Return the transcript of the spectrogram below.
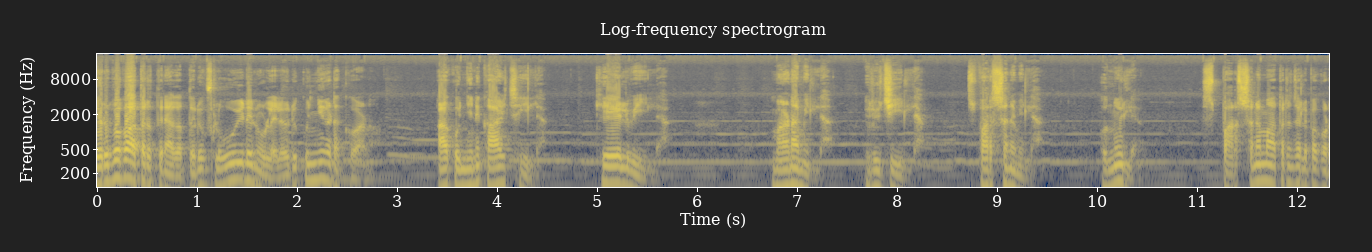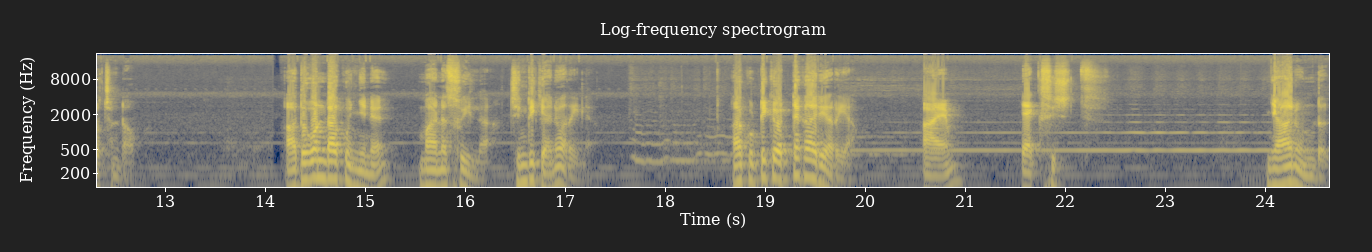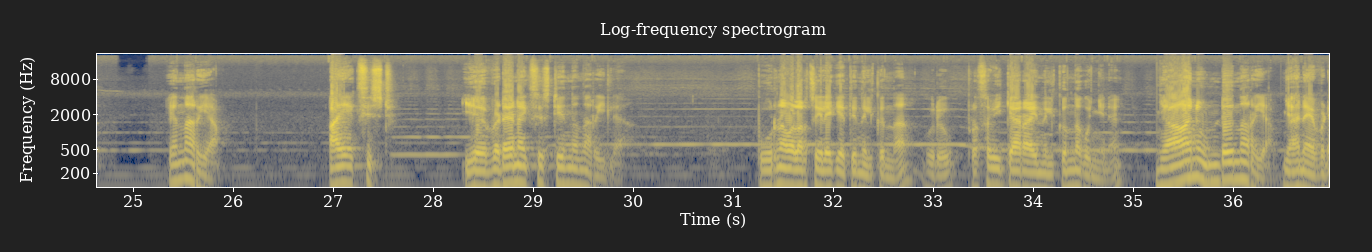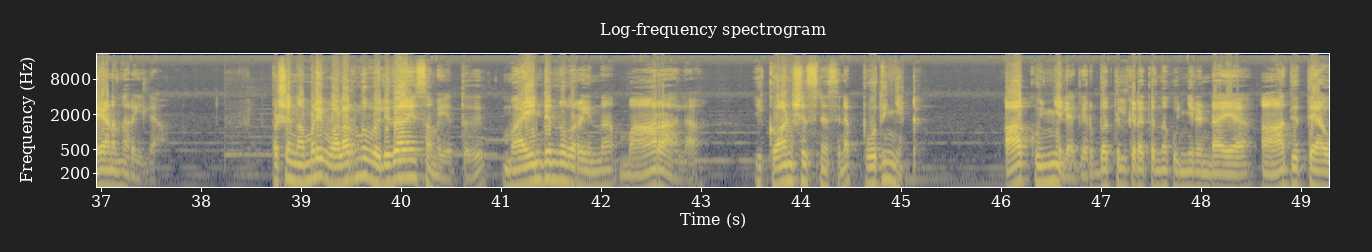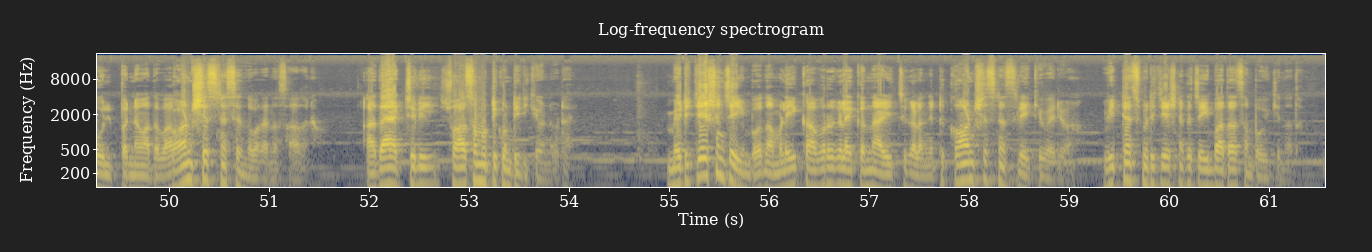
ഗർഭപാത്രത്തിനകത്തൊരു ഫ്ലൂയിഡിനുള്ളിൽ ഒരു കുഞ്ഞ് കിടക്കുകയാണ് ആ കുഞ്ഞിന് കാഴ്ചയില്ല കേൾവിയില്ല മണമില്ല രുചിയില്ല സ്പർശനമില്ല ഒന്നുമില്ല. സ്പർശനം മാത്രം ചിലപ്പോൾ കുറച്ചുണ്ടാവും. അതുകൊണ്ട് ആ കുഞ്ഞിന് മനസ്സുമില്ല ചിന്തിക്കാനും അറിയില്ല. ആ കുട്ടിക്ക് ഒറ്റ കാര്യം അറിയാം. I am exist. ഞാനുണ്ട്. എന്നറിയാം. I exist. എവിടെയാണ് എക്സിസ്റ്റ് ചെയ്യുന്നതെന്നറിയില്ല പൂർണ വളർച്ചയിലേക്ക് എത്തി നിൽക്കുന്ന ഒരു പ്രസവിക്കാറായി നിൽക്കുന്ന കുഞ്ഞിന് ഞാനുണ്ട് എന്നറിയാം ഞാൻ എവിടെയാണെന്നറിയില്ല പക്ഷെ നമ്മൾ ഈ വളർന്നു വലുതായ സമയത്ത് മൈൻഡ് എന്ന് പറയുന്ന മാറാല ഈ കോൺഷ്യസ്നെസ്സിനെ പൊതിഞ്ഞിട്ട് ആ കുഞ്ഞിലെ ഗർഭത്തിൽ കിടക്കുന്ന കുഞ്ഞിലുണ്ടായ ആദ്യത്തെ ആ ഉൽപ്പന്നം അഥവാ കോൺഷ്യസ്നെസ് എന്ന് പറയുന്ന സാധനം അത് ആക്ച്വലി ശ്വാസം മുട്ടിക്കൊണ്ടിരിക്കുകയാണ് ഇവിടെ. മെഡിറ്റേഷൻ ചെയ്യുമ്പോൾ നമ്മൾ ഈ കവറുകളൊക്കെ ഒന്ന് അഴിച്ചു കളഞ്ഞിട്ട് കോൺഷ്യസ്നെസ്സിലേക്ക് വരിക വിറ്റ്നസ് മെഡിറ്റേഷനൊക്കെ ചെയ്യുമ്പോൾ അതാണ് സംഭവിക്കുന്നത്.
